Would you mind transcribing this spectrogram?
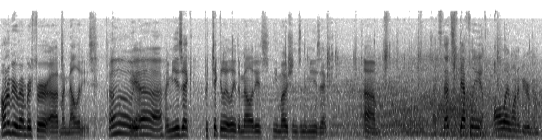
I want to be remembered for uh, my melodies. Oh, Yeah. yeah. my music, particularly the melodies, the emotions in the music. Um, that's that's definitely all I want to be remembered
